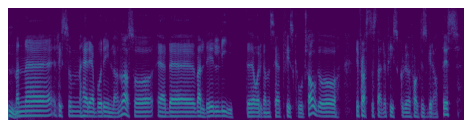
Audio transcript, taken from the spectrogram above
Mm. Men eh, liksom her jeg bor i Innlandet, da, så er det veldig lite organisert fiskekortsalg, og de fleste steder fisker du faktisk gratis. eh,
